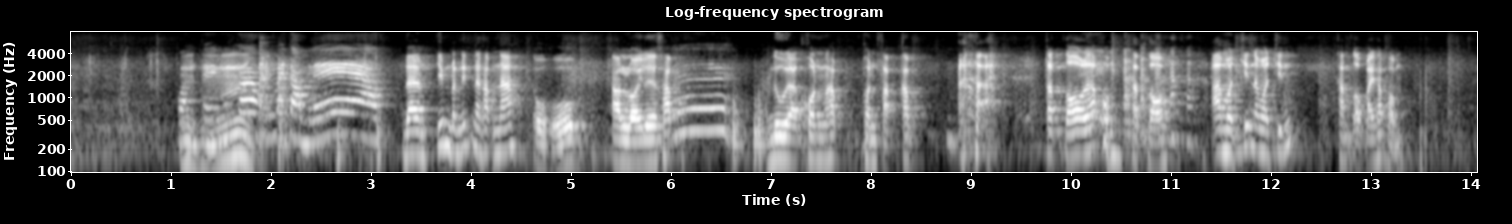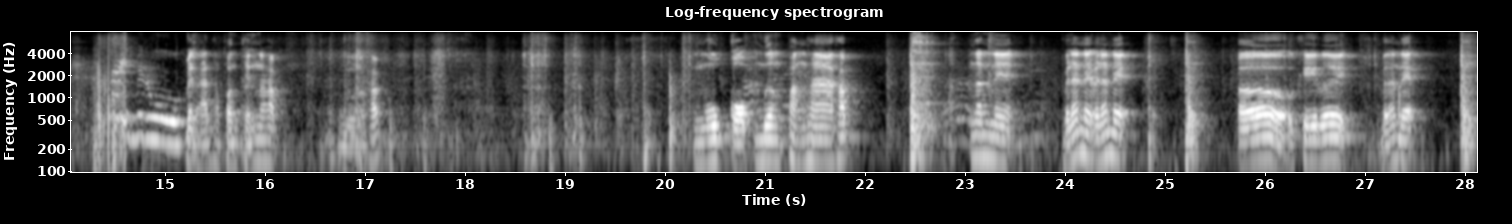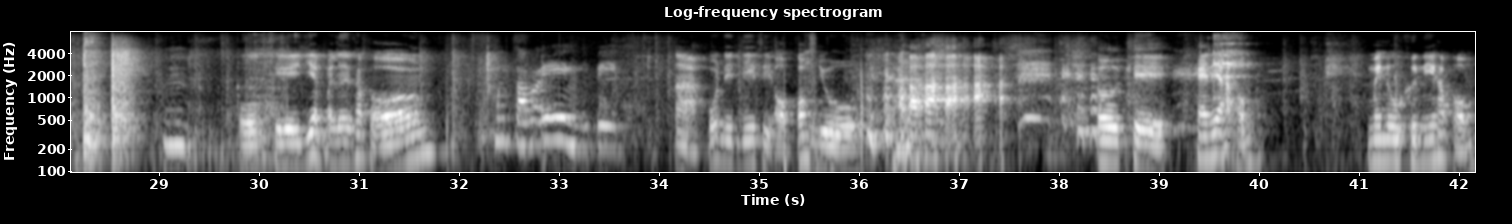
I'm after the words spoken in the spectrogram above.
หวานเค็มอื้อหือข้าวไม่ต่ำแล้วได้จิ้มตันนิดนะครับนะโอ้โหอร่อยเลยครับเออดูอะคนครับ คนสับครับตัดต่อเลยครับผมตัดต่อเอาหมดชิ้นเอาหมดชิ้นทำต่อไปครับผมไม่รู้เป็นการทำคอนเทนต์นะครับดูนะครับ งูกบเมืองพังฮาครับ นั่นแน่ไปนั่นแน่ไปนั่นแน่เออโอเคเลยไปนั่นแน่อืมโอเคเยี่ยมไปเลยครับผม มึงสับเอาเองอีปีบอ่าพูดดีๆสิออกกล้องอยู่ โอเค แค่เนี้ยครับผม เมนูคืนนี้ครับผม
